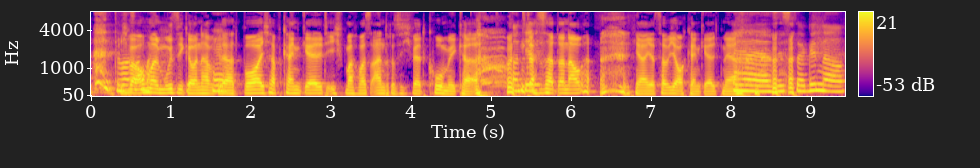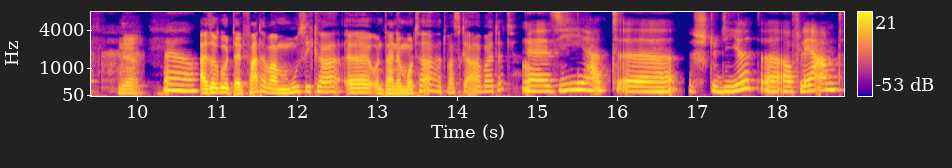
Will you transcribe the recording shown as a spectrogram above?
ich war auch mal Musiker und habe hey. gedacht, boah, ich habe kein Geld, ich mache was anderes, ich werde Komiker. Und, und das hat dann auch, ja, jetzt habe ich auch kein Geld mehr. Ja, ja siehst du, genau. Ja. ja. Also gut, dein Vater war Musiker äh, und deine Mutter hat was gearbeitet? Äh, sie hat äh, studiert äh, auf Lehramt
